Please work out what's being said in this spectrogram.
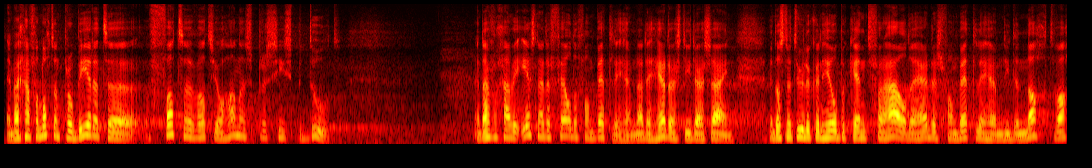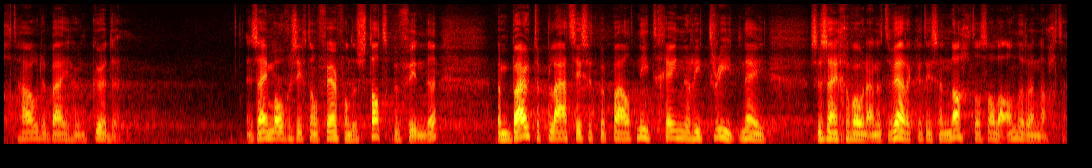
En wij gaan vanochtend proberen te vatten wat Johannes precies bedoelt. En daarvoor gaan we eerst naar de velden van Bethlehem, naar de herders die daar zijn. En dat is natuurlijk een heel bekend verhaal, de herders van Bethlehem die de nachtwacht houden bij hun kudde. En zij mogen zich dan ver van de stad bevinden. Een buitenplaats is het bepaald niet, geen retreat, nee. Ze zijn gewoon aan het werk. Het is een nacht als alle andere nachten.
